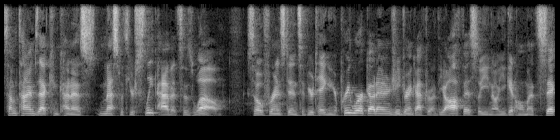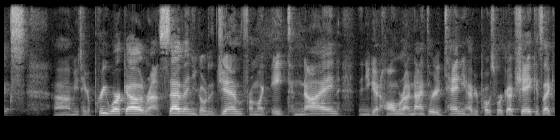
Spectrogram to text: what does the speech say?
sometimes that can kind of mess with your sleep habits as well. So, for instance, if you're taking a pre workout energy drink after the office, so you know you get home at six, um, you take a pre workout around seven, you go to the gym from like eight to nine, then you get home around 9 30, 10, you have your post workout shake. It's like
